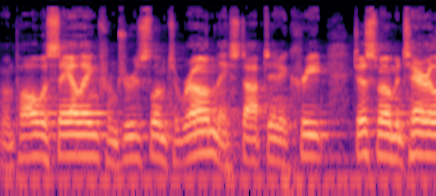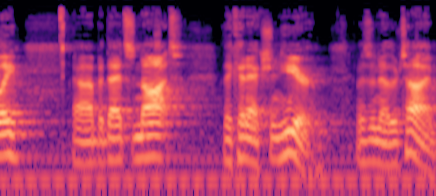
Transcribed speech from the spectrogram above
When Paul was sailing from Jerusalem to Rome, they stopped in at Crete just momentarily, uh, but that's not the connection here. It was another time.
